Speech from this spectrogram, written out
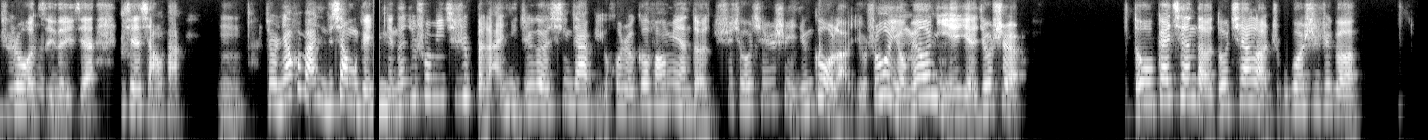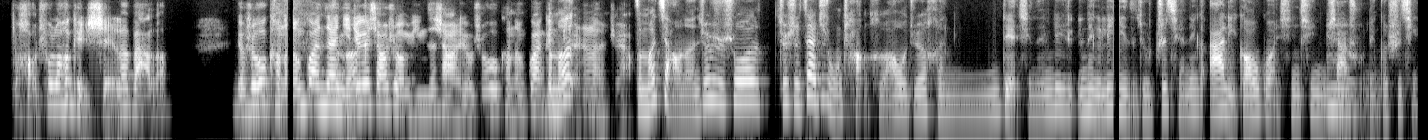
只是我自己的一些一些想法，嗯，就是人家会把你的项目给你，那就说明其实本来你这个性价比或者各方面的需求其实是已经够了，有时候有没有你，也就是。都该签的都签了，只不过是这个好处捞给谁了罢了。有时候可能灌在你这个销售名字上，有时候可能灌给别人了。这样怎么讲呢？就是说，就是在这种场合啊，我觉得很典型的例那个例子，就是之前那个阿里高管性侵女下属那个事情，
